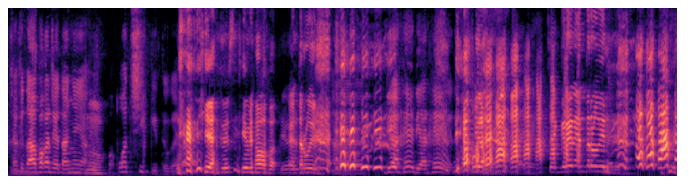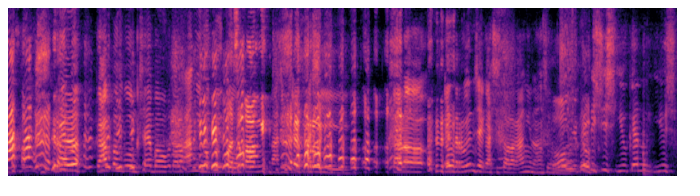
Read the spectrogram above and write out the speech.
sakit apa kan saya tanya ya what sick gitu kan Iya, terus dia bilang apa? Enterwin. Uh, diarhe diarhe katanya. Saya kirain Enterwin. Terima. Kapan bung? Saya bawa tolak angin waktu itu. Masuk angin. Langsung saya kasih. Kalau Enterwin saya kasih tolak angin langsung. Oh, gitu. This is you can use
